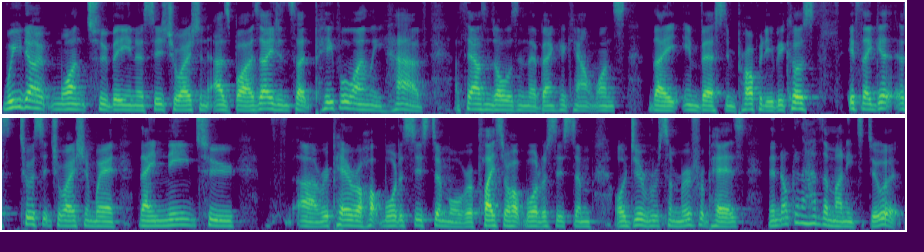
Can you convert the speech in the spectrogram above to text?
We don't want to be in a situation as buyers agents that people only have $1,000 in their bank account once they invest in property because if they get to a situation where they need to uh, repair a hot water system or replace a hot water system or do some roof repairs, they're not going to have the money to do it.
